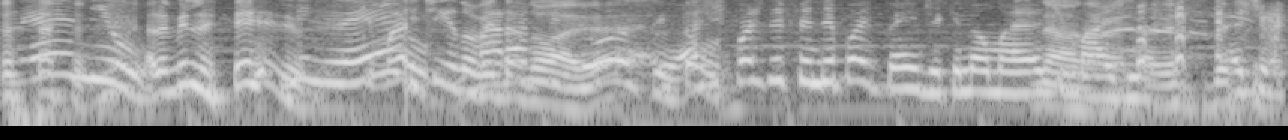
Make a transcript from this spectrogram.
Milênio! Era Milênio. Que Milênio! mais tinha em 99? Maravilhoso! É, então- A gente pode defender boy band aqui, não, mas é Não, demais, não, né? É demais.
